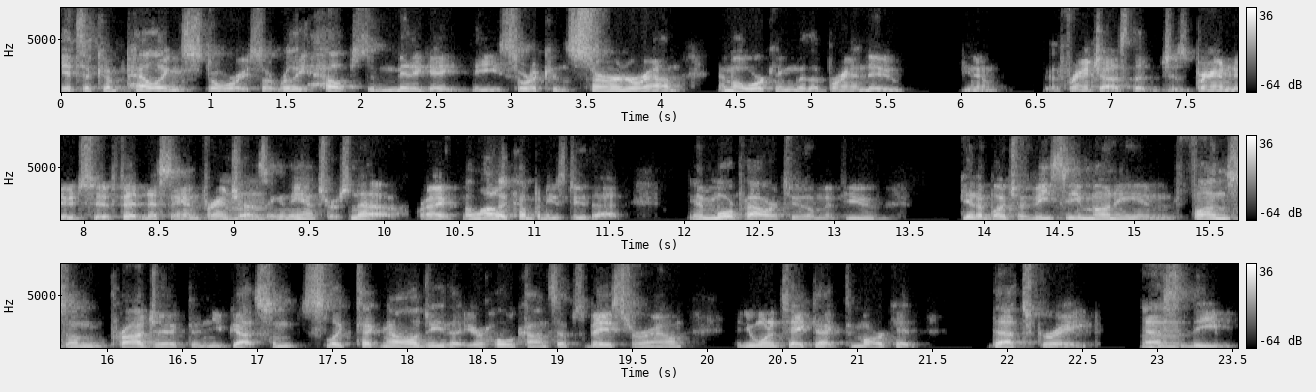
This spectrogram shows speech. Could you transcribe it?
it's a compelling story. So it really helps to mitigate the sort of concern around am I working with a brand new, you know, franchise that just brand new to fitness and franchising? Mm-hmm. And the answer is no, right? A lot of companies do that. And more power to them. If you get a bunch of VC money and fund some project and you've got some slick technology that your whole concept's based around and you want to take that to market, that's great. Mm-hmm. As the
